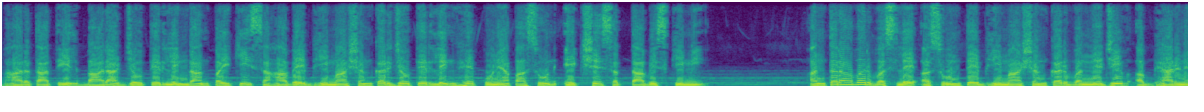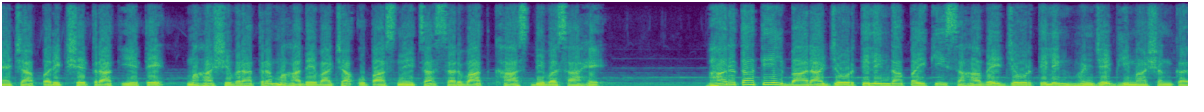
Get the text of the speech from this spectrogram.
भारतातील बारा ज्योतिर्लिंगांपैकी सहावे भीमाशंकर ज्योतिर्लिंग हे पुण्यापासून एकशे सत्तावीस किमी. अंतरावर वसले असून ते भीमाशंकर वन्यजीव अभयारण्याच्या परिक्षेत्रात येते महाशिवरात्र महादेवाच्या उपासनेचा सर्वात खास दिवस आहे. भारतातील बारा ज्योतिर्लिंगापैकी सहावे ज्योतिर्लिंग म्हणजे भीमाशंकर.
